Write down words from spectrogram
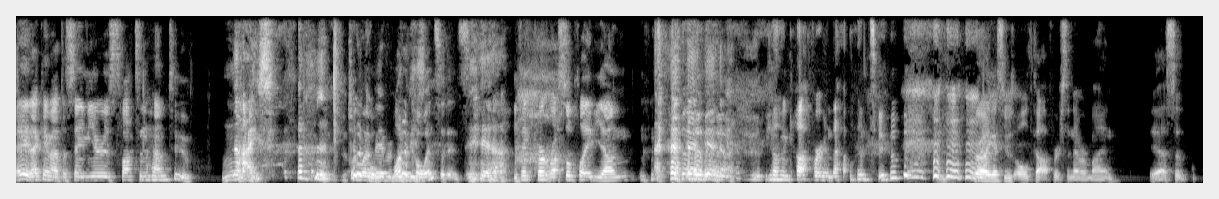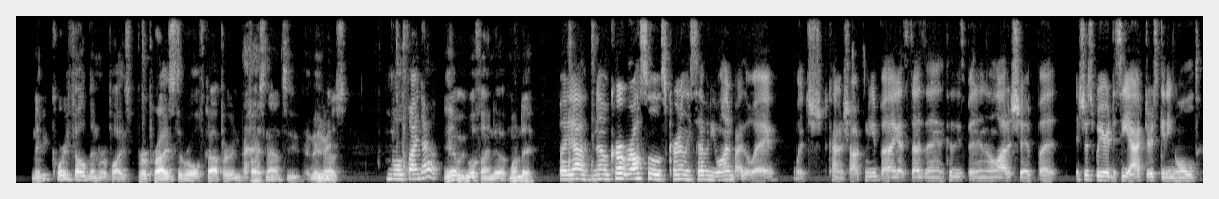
Hey, that came out the same year as Fox and the Hound too. nice. two What, of a, my co- favorite what a coincidence! Yeah. You think Kurt Russell played young, young Copper in that one too? or I guess he was old Copper, so never mind. Yeah, so maybe Corey Feldman reprised, reprised the role of Copper in Fox and the too. Who Maybe. knows? we'll find out. Yeah, we will find out one day. But yeah, no, Kurt Russell is currently 71, by the way, which kind of shocked me, but I guess doesn't because he's been in a lot of shit. But it's just weird to see actors getting old.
